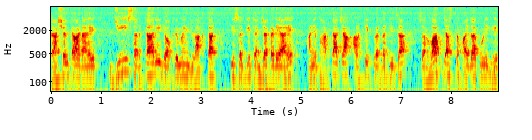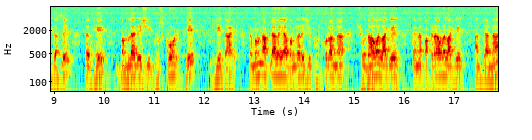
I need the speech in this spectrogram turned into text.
राशन कार्ड आहे. जी सरकारी डॉक्युमेंट लागतात ती सगळी त्यांच्याकडे आहे. आणि भारताच्या आर्थिक प्रगतीचा सर्वात जास्त फायदा कोणी घेत असेल तर हे बांगलादेशी घुसखोर हे घेत आहे. तर म्हणून आपल्याला या बांगलादेशी घुसखोरांना शोधावं लागेल त्यांना पकडावं लागेल आणि त्यांना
